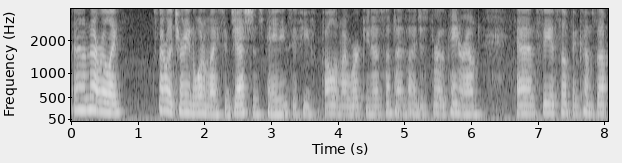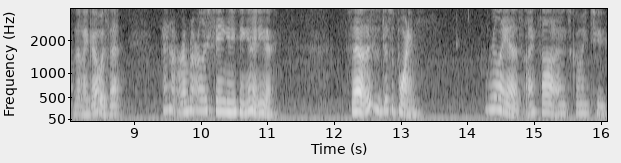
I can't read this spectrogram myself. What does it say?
And I'm not really, it's not really turning into one of my suggestions paintings. If you've followed my work, you know sometimes I just throw the paint around and see if something comes up and then I go with it. I'm not, I'm not really seeing anything in it either. So this is disappointing. It really is. I thought I was going to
